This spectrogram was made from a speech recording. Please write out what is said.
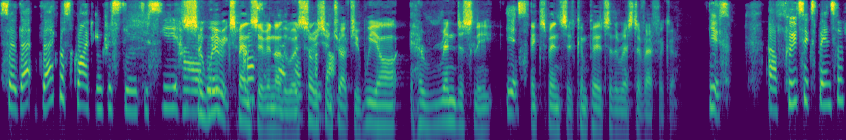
So that that was quite interesting to see how. So we're expensive, in other words. Sorry to interrupt you. We are horrendously yes. expensive compared to the rest of Africa. Yes, our food's expensive,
